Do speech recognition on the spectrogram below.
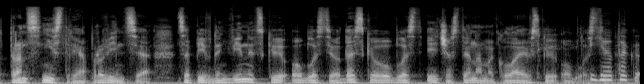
Трансністрія, провінція. Це південь Вінницької області, Одеська область і частина Миколаївської області. Я так е,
